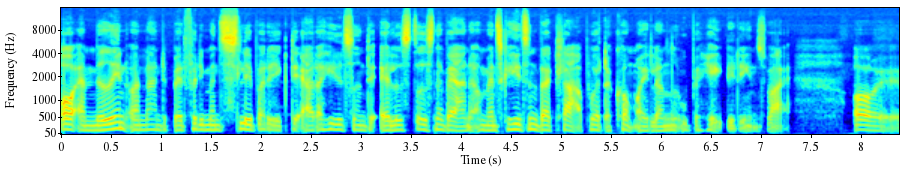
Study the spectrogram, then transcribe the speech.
og er med i en online debat, fordi man slipper det ikke. Det er der hele tiden, det er alle steds nærværende, og man skal hele tiden være klar på, at der kommer et eller andet ubehageligt ens vej. Og, øh,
